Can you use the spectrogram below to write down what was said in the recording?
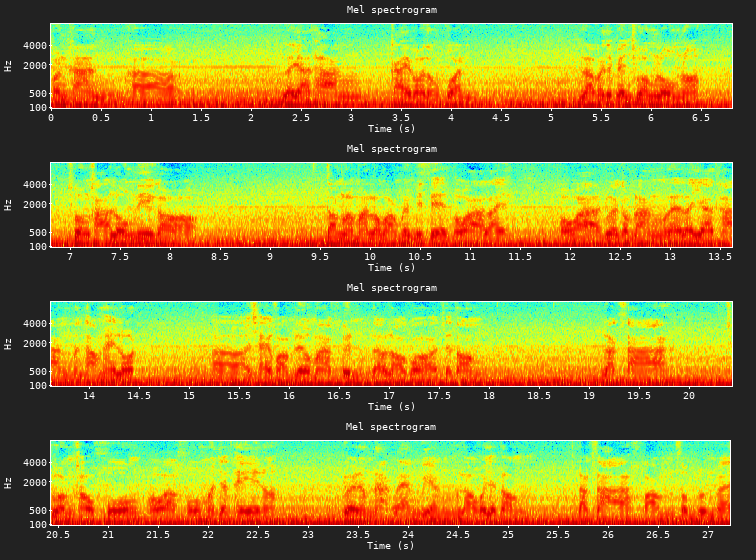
ค่อนข้างาระยะทางไกลพอสมควร แล้วก็จะเป็นช่วงลงเนาะช่วงขาลงนี่ก็ต้องระมัดระวังเป็นพิเศษ เพราะว่าอะไร เพราะว่าด้วยกำลังและระยะทางมันทำให้รถ ใช้ความเร็วมากขึ้น แล้วเราก็จะต้องรักษาช่วงเข้าโค้ง เพราะว่าโค้งมันจะเทเนาะด้วยน้ำหนักแรงเหวี่ยง เราก็จะต้องรักษาความสมดุลไว้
